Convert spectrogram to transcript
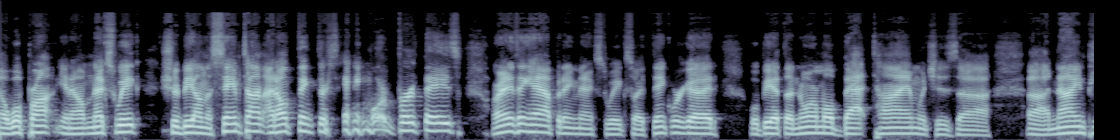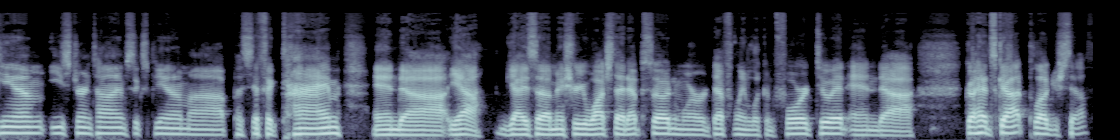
Uh, we'll prompt, you know, next week should be on the same time. I don't think there's any more birthdays or anything happening next week. So I think we're good. We'll be at the normal bat time, which is uh, uh, 9 p.m. Eastern time, 6 p.m. Uh, Pacific time. And uh, yeah, you guys uh, make sure you watch that episode. And we're definitely looking forward to it. And uh, go ahead, Scott, plug yourself.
